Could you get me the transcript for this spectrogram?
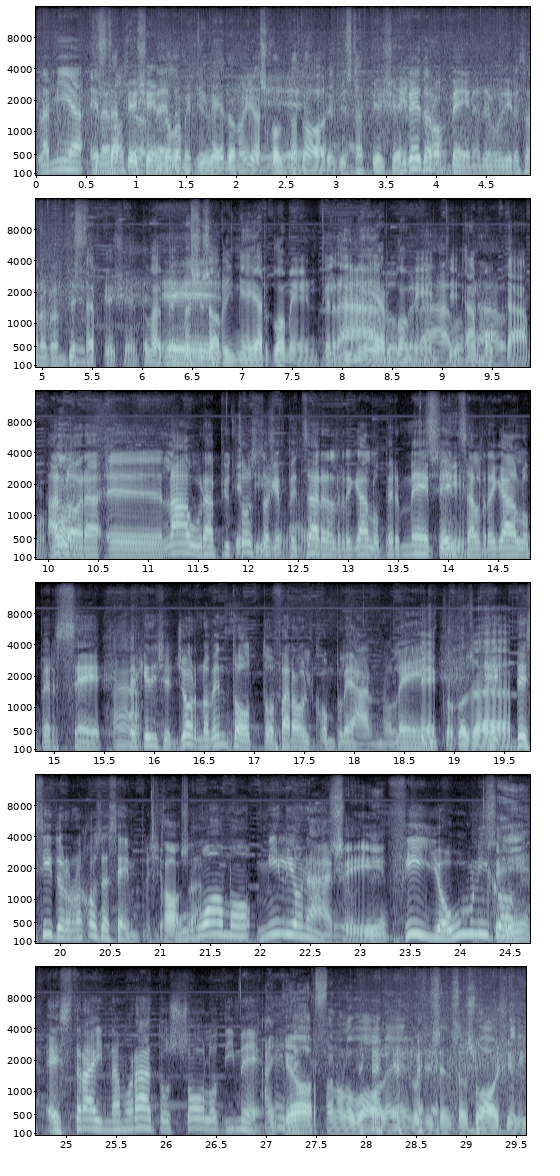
la mia e Ti la sta nostra piacendo bella come ti Sicilia. vedono gli ascoltatori? Ti eh, sta piacendo? Mi vedono bene, devo dire, sono Ti contento. sta piacendo. Vabbè, Eh, questi sono i miei argomenti. I miei Bravo, argomenti. bravo, bravo. Allora, eh, Laura, piuttosto dice che pensare al regalo per me, Sì. pensa al regalo per sé. Ah. Perché dice giorno 28 farò il compleanno. Lei Ecco, cosa- e desidero una cosa semplice: Cosa? un uomo milionario, Sì. figlio unico Sì. e strainnamorato solo di me. Eh Anche beh, orfano lo vuole, eh, così senza suoceri.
